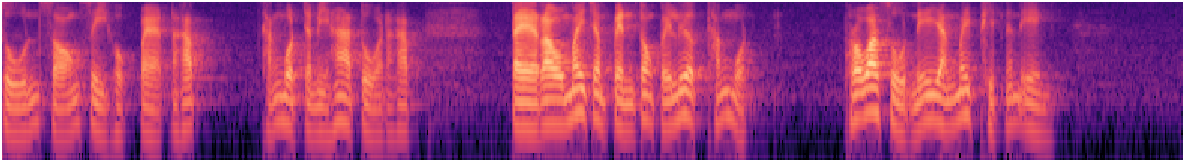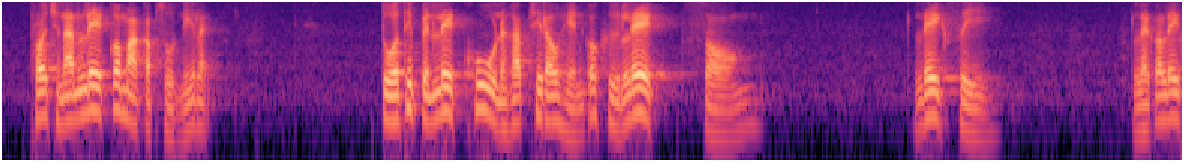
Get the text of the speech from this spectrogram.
0 2 4 6 8 นะครับ ทั้งหมดจะมี 5 ตัวนะครับ แต่เราไม่จำเป็นต้องไปเลือกทั้งหมด เพราะว่าสูตรนี้ยังไม่ผิดนั่นเอง เพราะฉะนั้นเลขก็มากับสูตรนี้แหละ ตัวที่เป็นเลขคู่นะครับที่เราเห็นก็คือเลข 2 เลข 4 และก็เลข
